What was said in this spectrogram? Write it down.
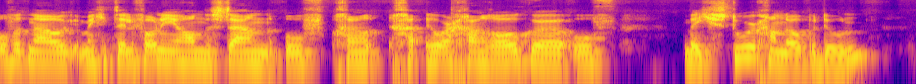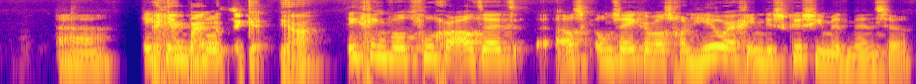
Of het nou met je telefoon in je handen staan, of gaan, ga- heel erg gaan roken, of een beetje stoer gaan lopen doen. Eh, ik, Ik, ging bij, ik, ja, ik ging bijvoorbeeld vroeger altijd, als ik onzeker was, gewoon heel erg in discussie met mensen.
